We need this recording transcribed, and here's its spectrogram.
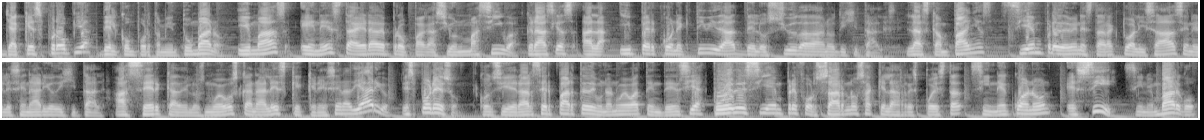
ya que es propia del comportamiento humano y más en esta era de propagación masiva gracias a la hiperconectividad de los ciudadanos digitales. Las campañas siempre deben estar actualizadas en el escenario digital acerca de los nuevos canales que crecen a diario. Es por eso, considerar ser parte de una nueva tendencia puede siempre forzarnos a que la respuesta sine qua non es sí. Sin embargo,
